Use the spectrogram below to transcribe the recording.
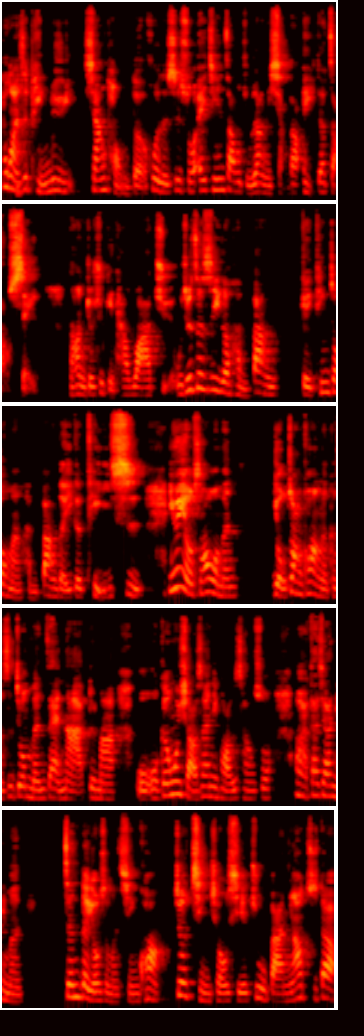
不管是频率相同的，或者是说，哎，今天造物主让你想到，哎，要找谁，然后你就去给他挖掘。我觉得这是一个很棒，给听众们很棒的一个提示，因为有时候我们有状况了，可是就闷在那，对吗？我我跟魏小山、你老师常说，啊，大家你们。真的有什么情况，就请求协助吧。你要知道，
